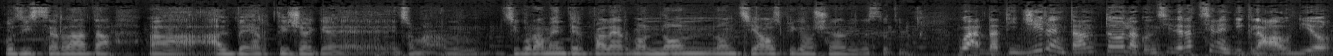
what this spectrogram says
così serrata uh, al vertice che insomma mh, sicuramente il Palermo non, non si auspica uno scenario di questo tipo. Guarda, ti giro intanto la considerazione di Claudio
